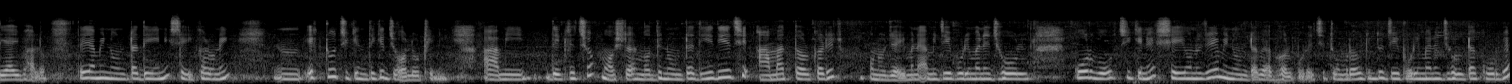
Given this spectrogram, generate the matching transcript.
দেওয়াই ভালো। তাই আমি নুনটা দিইনি, সেই কারণেই একটু চিকেন থেকে জল ওঠেনি আমি দেখেছ, মশলার মধ্যে নুনটা দিয়ে দিয়েছি। আমার তরকারির অনুযায়ী মানে আমি যে পরিমাণে ঝোল করব চিকেনের সেই অনুযায়ী আমি নুনটা ব্যবহার করেছি। তোমরাও কিন্তু যে পরিমাণে ঝোলটা করবে,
